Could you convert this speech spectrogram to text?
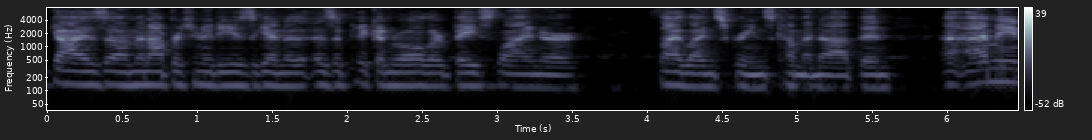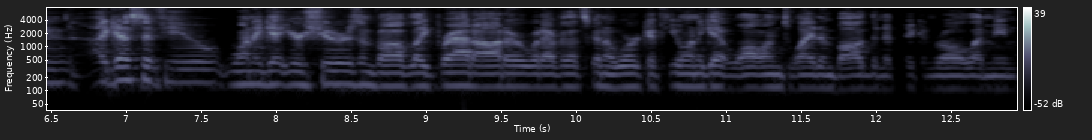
guys um, an opportunity is again as a pick and roll or baseline or sideline screens coming up and I mean, I guess if you want to get your shooters involved, like Brad Otto or whatever, that's going to work. If you want to get Wall and Dwight involved in a pick and roll, I mean,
